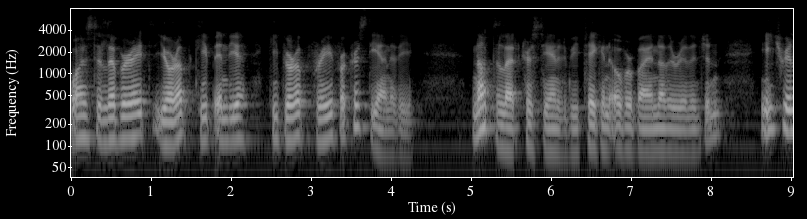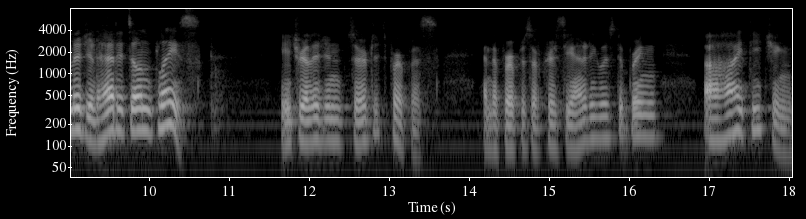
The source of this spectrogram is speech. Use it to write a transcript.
was to liberate Europe, keep India, keep Europe free for Christianity, not to let Christianity be taken over by another religion. Each religion had its own place. Each religion served its purpose, and the purpose of Christianity was to bring a high teaching.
